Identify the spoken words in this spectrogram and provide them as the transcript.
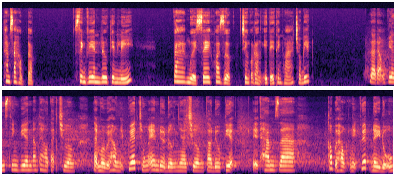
tham gia học tập. Sinh viên Lưu Thiên Lý, K10C khoa dược trường Cao đẳng Y tế Thanh Hóa cho biết là đảng viên sinh viên đang theo học tại trường. Tại mỗi buổi học nghị quyết, chúng em đều được nhà trường tạo điều kiện để tham gia các buổi học nghị quyết đầy đủ.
